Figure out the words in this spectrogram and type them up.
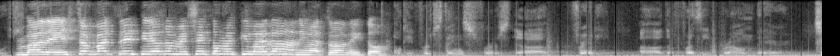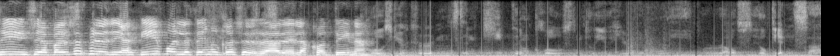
worse. Vale, esta parte creo que me sé cómo esquivar al animatrónico. Okay, first things first. Uh, Freddy, uh, the fuzzy brown bear. Sí, si aparece Freddy aquí, pues le tengo que cerrar en las cortinas. Close your curtains and keep them closed until you hear him leave, or else he'll get inside.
